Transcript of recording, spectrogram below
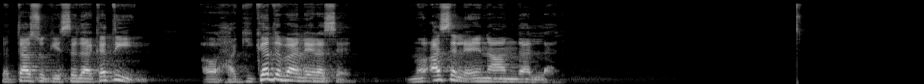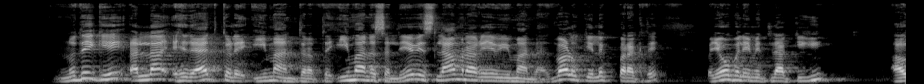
که تاسو کې صداقتي او حقیقت باندې رسه نو اصل انعام د الله نو دی کې الله هدایت کړي ایمان طرف ته ایمان اصل دی اسلام راغی او ایمان راغی دواړو کې لک فرق دی په یو بلې مطلق کیږي او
